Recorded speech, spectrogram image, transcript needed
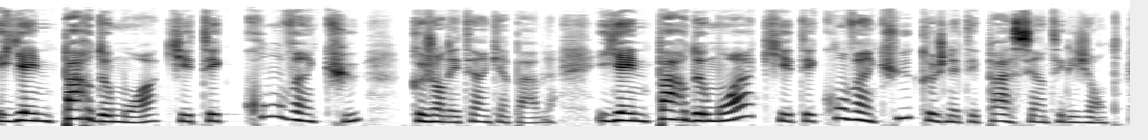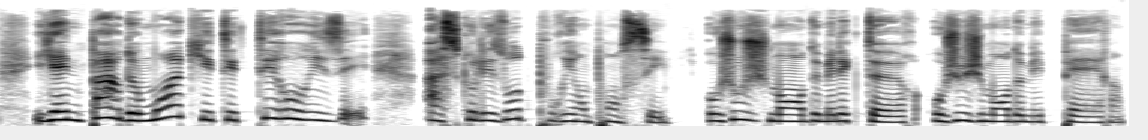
Et il y a une part de moi qui était convaincue que j'en étais incapable. Il y a une part de moi qui était convaincue que je n'étais pas assez intelligente. Il y a une part de moi qui était terrorisée à ce que les autres pourraient en penser au jugement de mes lecteurs, au jugement de mes pères.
